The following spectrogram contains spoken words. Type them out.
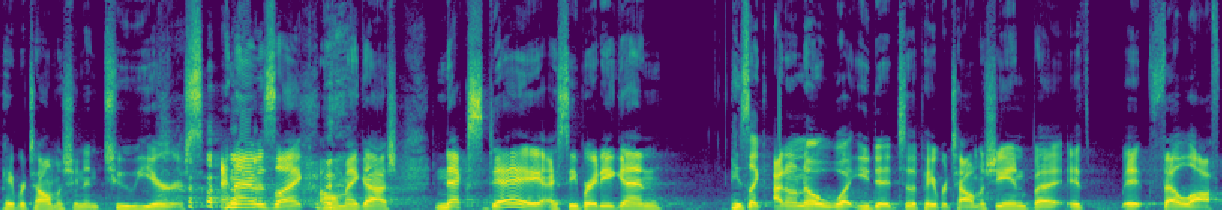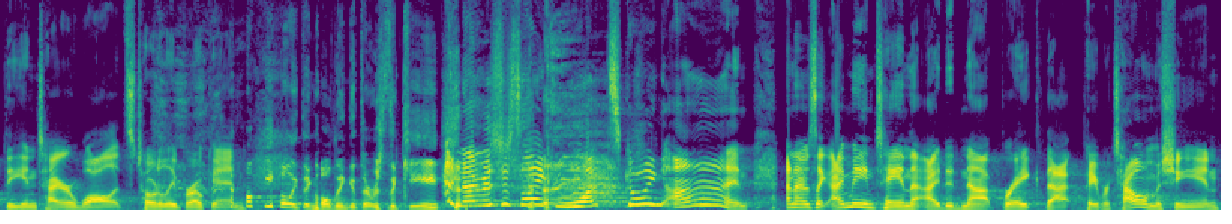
paper towel machine in two years." and I was like, "Oh my gosh!" Next day, I see Brady again. He's like, "I don't know what you did to the paper towel machine, but it it fell off the entire wall. It's totally broken." the only thing holding it there was the key. And I was just like, what's going on? And I was like, I maintain that I did not break that paper towel machine.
